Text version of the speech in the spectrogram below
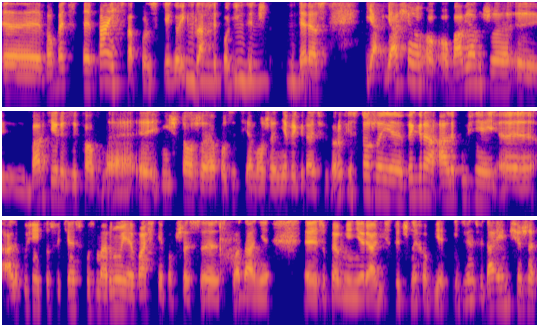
e, wobec e, państwa polskiego i klasy mm -hmm, politycznej. -hmm. Teraz ja, ja się obawiam, że y, bardziej ryzykowne y, niż to, że opozycja może nie wygrać wyborów, jest to, że je wygra, ale później, e, ale później to zwycięstwo zmarnuje właśnie poprzez e, składanie e, zupełnie nierealistycznych obietnic. Więc wydaje mi się, że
